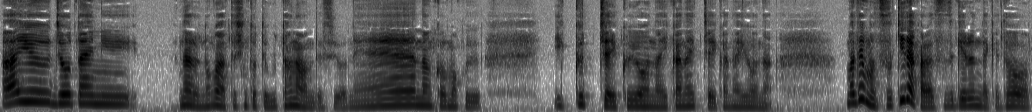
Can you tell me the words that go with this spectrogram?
ああいう状態になるのが私にとって歌なんですよね。なんかうまくいくっちゃいくような、いかないっちゃいかないような。まあでも好きだから続けるんだけど、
